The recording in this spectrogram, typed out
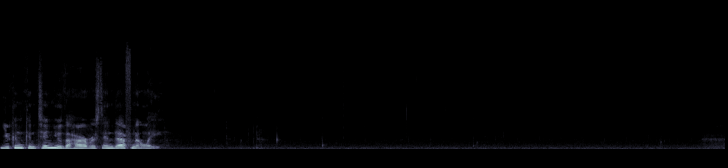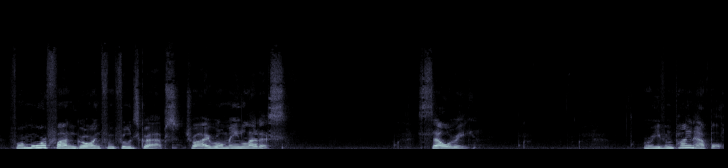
you can continue the harvest indefinitely. For more fun growing from food scraps, try romaine lettuce, celery, or even pineapple.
